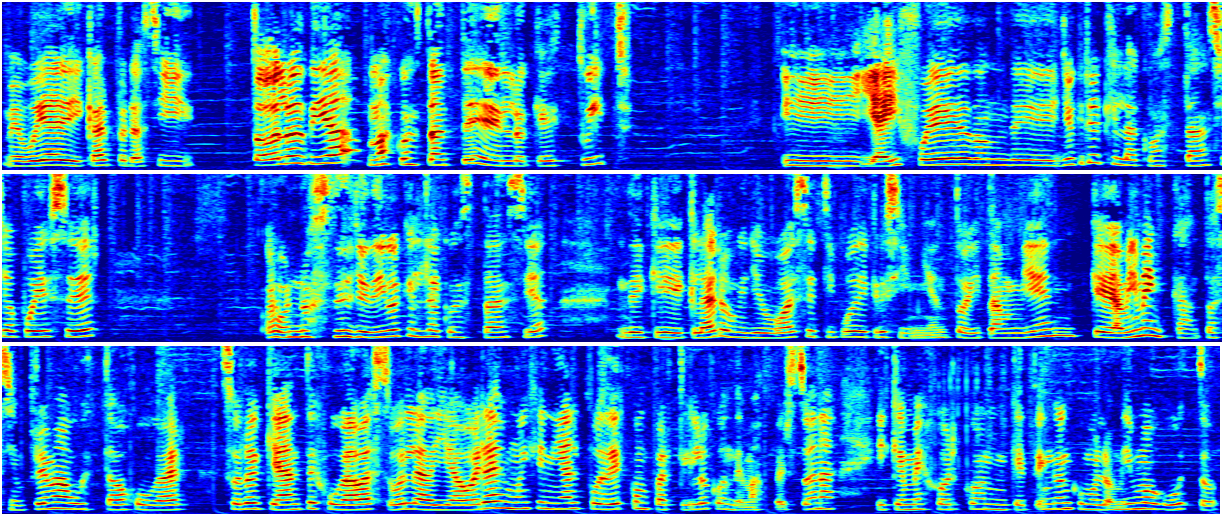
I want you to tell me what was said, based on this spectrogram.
me voy a dedicar, pero así todos los días más constante en lo que es Twitch. Y, y ahí fue donde yo creo que la constancia puede ser, o no sé, yo digo que es la constancia de que, claro, me llevó a ese tipo de crecimiento y también que a mí me encanta, siempre me ha gustado jugar, solo que antes jugaba sola y ahora es muy genial poder compartirlo con demás personas y que mejor con que tengan como los mismos gustos.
